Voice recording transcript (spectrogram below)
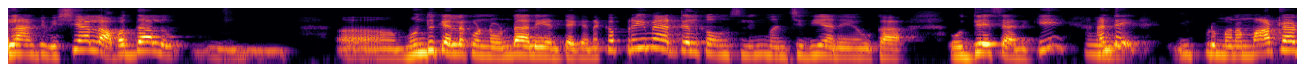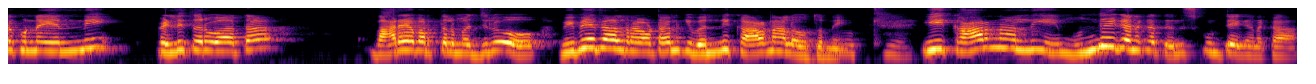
ఇలాంటి విషయాల్లో అబద్ధాలు ముందుకెళ్ళకుండా ఉండాలి అంటే గనక ప్రీమ్యారిటల్ కౌన్సిలింగ్ మంచిది అనే ఒక ఉద్దేశానికి. అంటే ఇప్పుడు మనం మాట్లాడుకున్నవన్నీ పెళ్ళి తరువాత భార్యాభర్తల మధ్యలో విభేదాలు రావడానికి ఇవన్నీ కారణాలు అవుతున్నాయి. ఈ కారణాలని ముందే గనక తెలుసుకుంటే గనక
